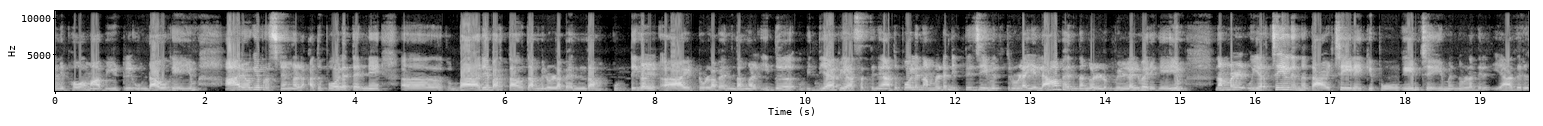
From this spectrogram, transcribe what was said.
അനുഭവം ആ വീട്ടിൽ ഉണ്ടാവുകയും ആരോഗ്യ പ്രശ്നങ്ങൾ അതുപോലെ തന്നെ ഭാര്യ ഭാര്യ ഭർത്താവ് തമ്മിലുള്ള ബന്ധം കുട്ടികൾ ആയിട്ടുള്ള ബന്ധങ്ങൾ ഇത് വിദ്യാഭ്യാസത്തിന് അതുപോലെ നമ്മുടെ നിത്യജീവിതത്തിലുള്ള എല്ലാ ബന്ധങ്ങളിലും വിള്ളൽ വരികയും നമ്മൾ ഉയർച്ചയിൽ നിന്ന് താഴ്ചയിലേക്ക് പോവുകയും ചെയ്യുമെന്നുള്ളതിൽ യാതൊരു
